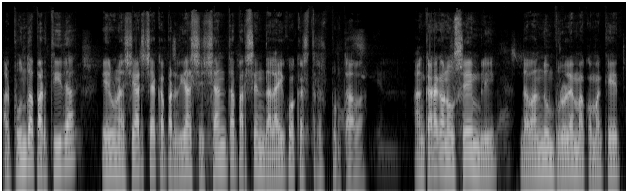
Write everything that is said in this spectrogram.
El punt de partida era una xarxa que perdia el 60% de l'aigua que es transportava. Encara que no ho sembli, davant d'un problema com aquest,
